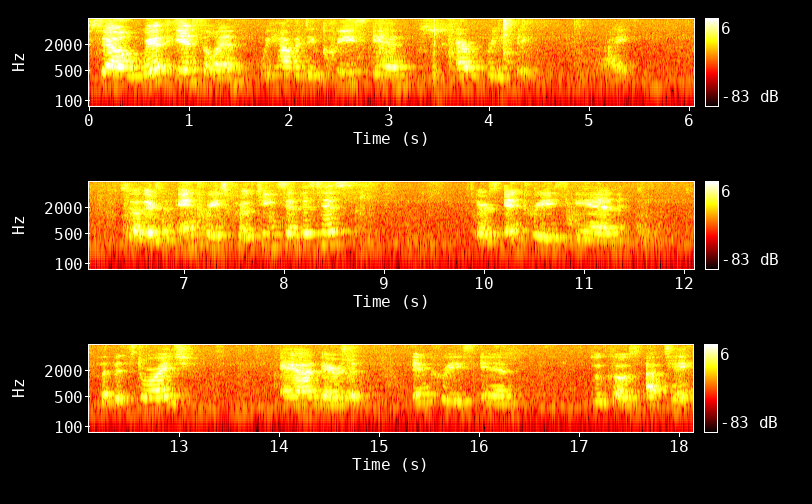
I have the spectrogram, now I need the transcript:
So with insulin, we have a decrease in everything, right? So there's an increased protein synthesis. There's increase in lipid storage. And there's an increase in glucose uptake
